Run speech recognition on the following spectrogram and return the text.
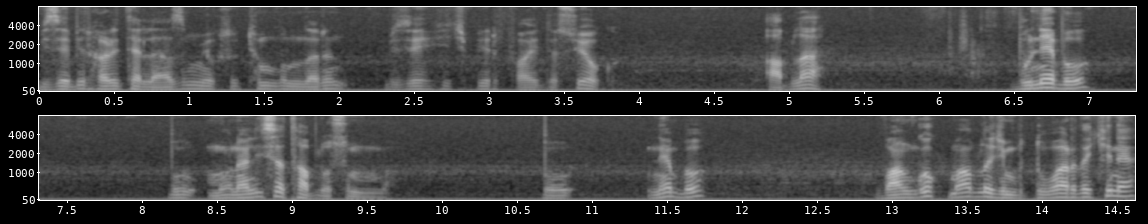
bize bir harita lazım. Yoksa tüm bunların bize hiçbir faydası yok. Abla. Bu ne bu? Bu Mona Lisa tablosu mu? Bu ne bu? Van Gogh mu ablacığım? Bu duvardaki ne?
